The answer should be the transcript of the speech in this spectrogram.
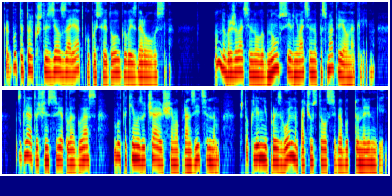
как будто только что сделал зарядку после долгого и здорового сна. Он доброжелательно улыбнулся и внимательно посмотрел на Клима. Взгляд очень светлых глаз был таким изучающим и пронзительным, что Клим непроизвольно почувствовал себя будто на рентгене.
